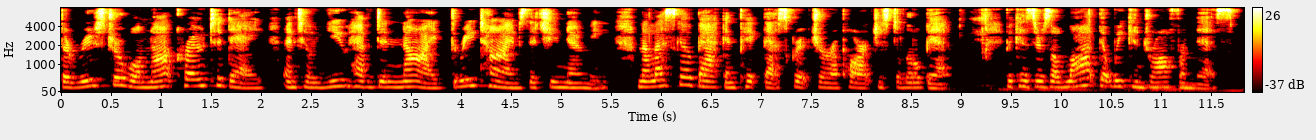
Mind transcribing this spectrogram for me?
the rooster will not crow today until you have denied three times that you know me. Now let's go back and pick that scripture apart just a little bit because there's a lot that we can draw from this.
